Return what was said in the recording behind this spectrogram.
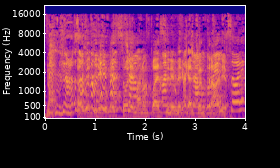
No, non lo so per dire come il sole, facciamo, ma non può essere non perché al contrario. Come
